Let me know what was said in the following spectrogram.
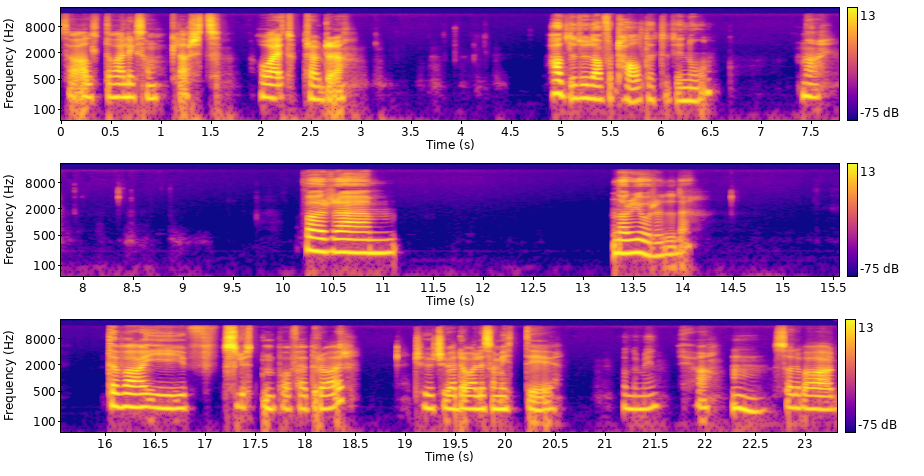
Så alt var liksom klart. Og jeg prøvde det. Hadde du da fortalt dette til noen? Nei. For um, Når gjorde du det? Det var i slutten på februar 2020. Det var liksom midt i Pandemien? Ja. Mm. Så det var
